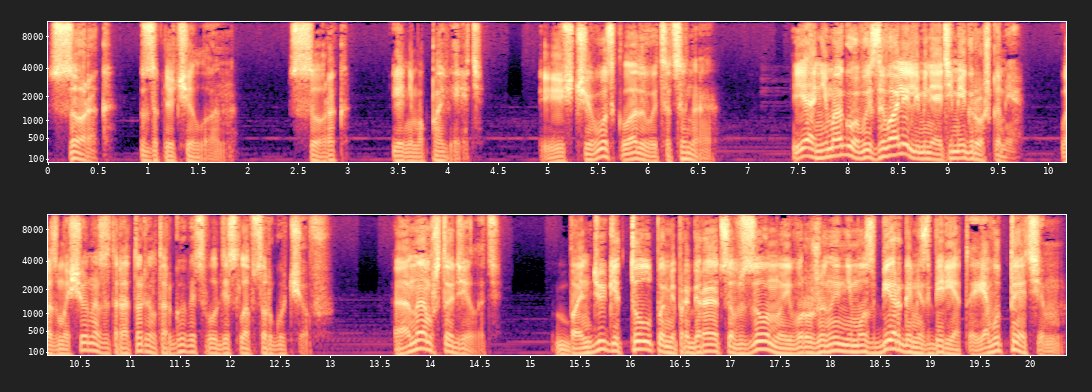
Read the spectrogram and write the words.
«Сорок», — заключил он. «Сорок?» Я не мог поверить. «Из чего складывается цена?» «Я не могу, вы завалили меня этими игрушками!» Возмущенно затараторил торговец Владислав Сургучев. «А нам что делать? Бандюги толпами пробираются в зону и вооружены не Мосбергами с беретой, а вот этим.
